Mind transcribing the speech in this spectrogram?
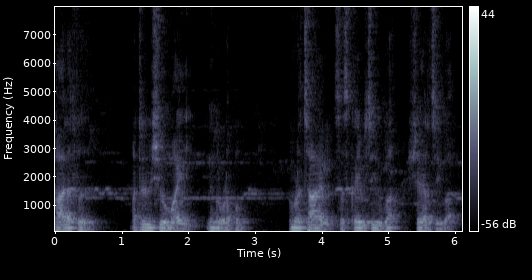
കാലത്ത് മറ്റൊരു വിഷയവുമായി നിങ്ങളോടൊപ്പം. നമ്മുടെ ചാനൽ സബ്സ്ക്രൈബ് ചെയ്യുക ഷെയർ ചെയ്യുക.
